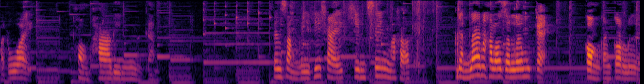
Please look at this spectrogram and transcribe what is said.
มาด้วยของพารินเหมือนกัน เป็นสำลีที่ใช้คินซิ่งนะคะ อย่างแรกนะคะเราจะเริ่มแกะกล่องกันก่อนเลย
